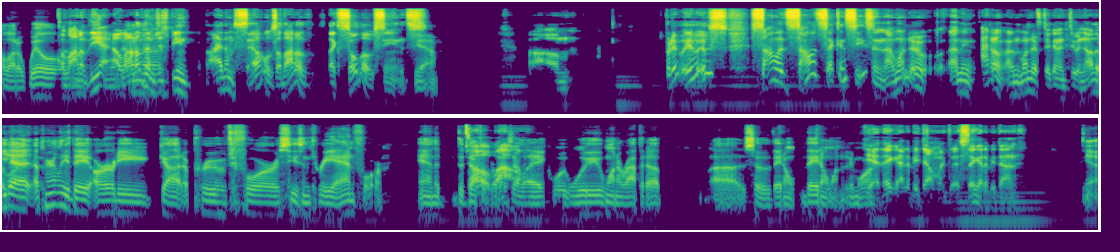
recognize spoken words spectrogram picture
A lot of will. a lot of yeah, a lot of them just being by themselves. A lot of like solo scenes. Yeah. Um, but it, it, was solid, solid second season. I wonder. I mean, I don't. I wonder if they're gonna do another Yeah, one. apparently they already got approved for season three and four, and the the Duffer Oh, Brothers wow. are like, we, we want to wrap it up, uh, so they don't they don't want it anymore. Yeah, they got to be done with this. They got to be done. Yeah.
